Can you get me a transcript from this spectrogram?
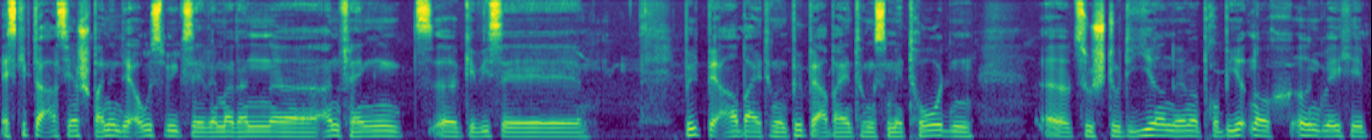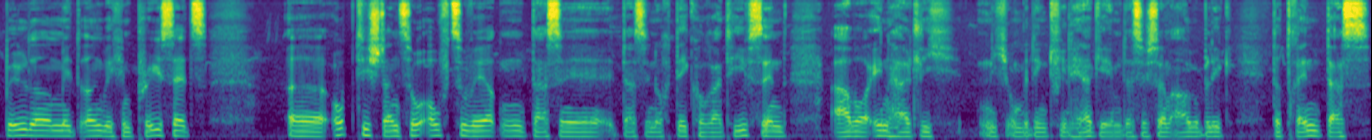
Es gibt da auch sehr spannende Auswüchse, wenn man dann äh, anfängt, äh, gewisse Bildbearbeitungen, Bildbearbeitungsmethoden äh, zu studieren, wenn man probiert noch irgendwelche Bilder mit irgendwelchen Presets äh, optisch dann so aufzuwerten, dass sie, dass sie noch dekorativ sind, aber inhaltlich nicht unbedingt viel hergeben. Das ist so im Augenblick der Trend, dass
